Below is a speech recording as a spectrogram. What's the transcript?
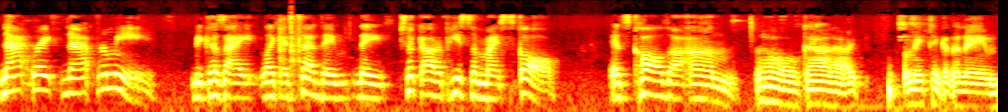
Not right. Not for me because I, like I said, they they took out a piece of my skull. It's called uh, um oh god, I, let me think of the name.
